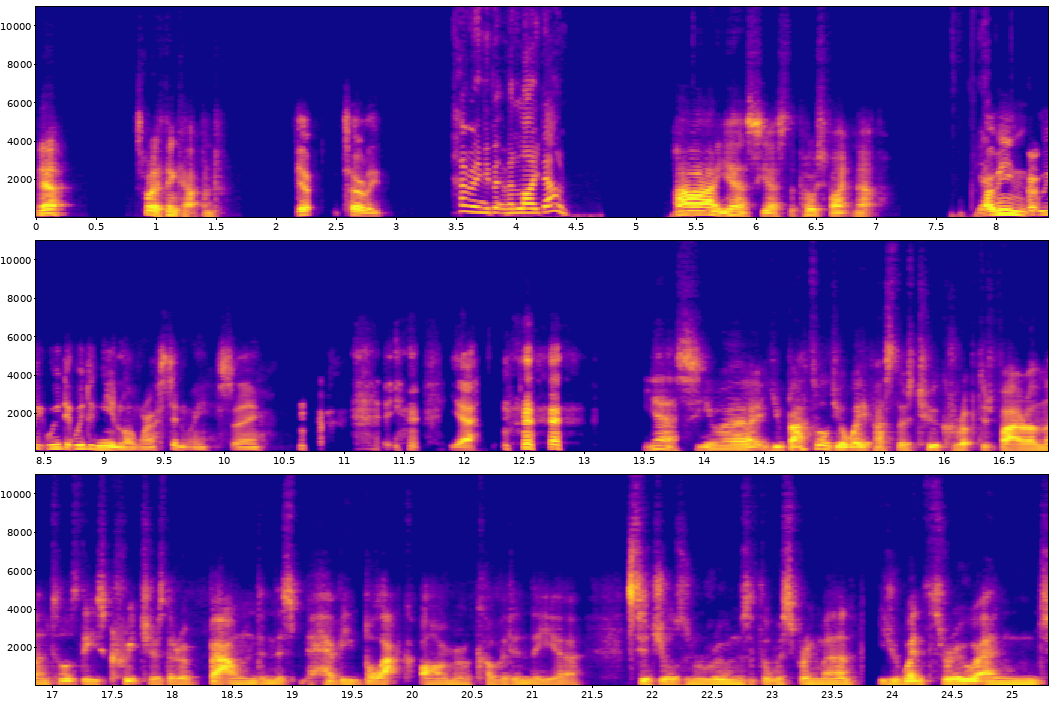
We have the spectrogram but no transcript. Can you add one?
Yeah. That's what I think happened. Yep, totally. Having a bit of a lie down. Ah, yes, yes, the post fight nap. Yeah. I mean, we we did, we did need a long rest, didn't we? So yeah. Yes, you uh, you battled your way past those two corrupted fire elementals, these creatures that are bound in this heavy black armor covered in the uh, sigils and runes of the Whispering Man. You went through, and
